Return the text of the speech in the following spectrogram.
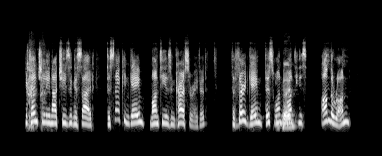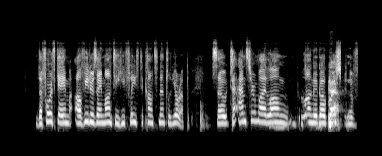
potentially not choosing a side. The second game, Monty is incarcerated. The third game, this one, Good. Monty is on the run. The fourth game, Wiedersehen Monty, he flees to continental Europe. So to answer my long, long ago question yeah. of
